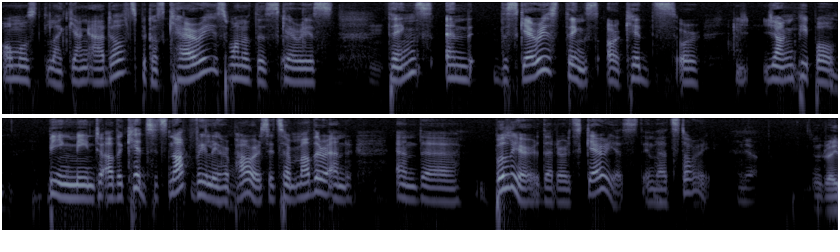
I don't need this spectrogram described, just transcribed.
almost like young adults because Carrie is one of the scariest things, and the scariest things are kids or young people being mean to other kids. It's not really her powers; it's her mother and and the bullier that are scariest in that story. And Ray,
